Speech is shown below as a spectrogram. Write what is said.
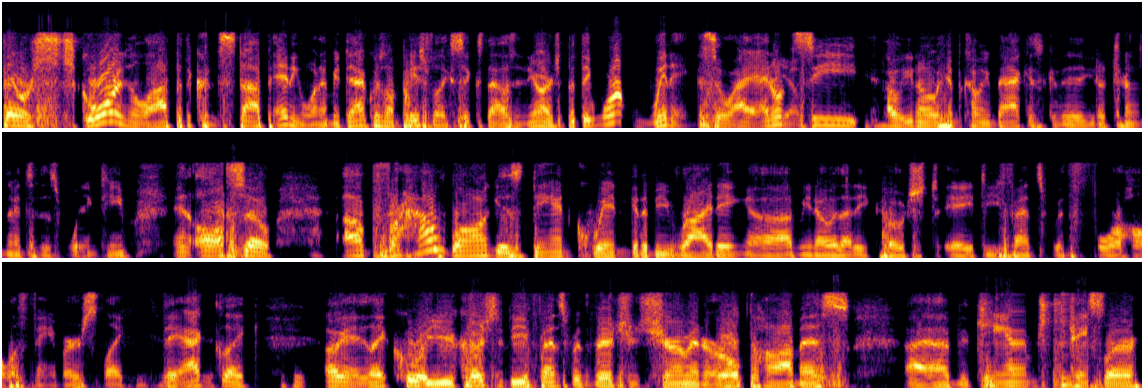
they were scoring a lot, but they couldn't stop anyone. I mean, Dak was on pace for like six thousand yards, but they weren't winning. So I, I don't Yep. see how you know him coming back is going to you know turn them into this winning team. And also, um, for how long is Dan Quinn going to be riding? Um, you know that he coached a defense with four Hall of Famers. Like they act like okay, like cool. You coached a defense with Richard Sherman, Earl Thomas, uh, Kam Chancellor,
